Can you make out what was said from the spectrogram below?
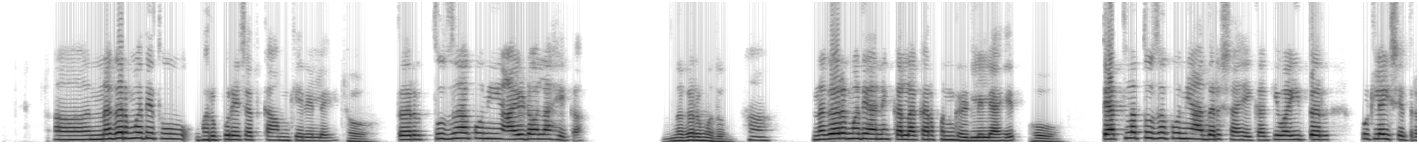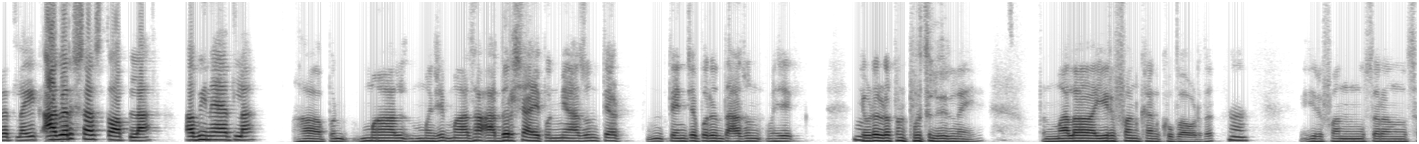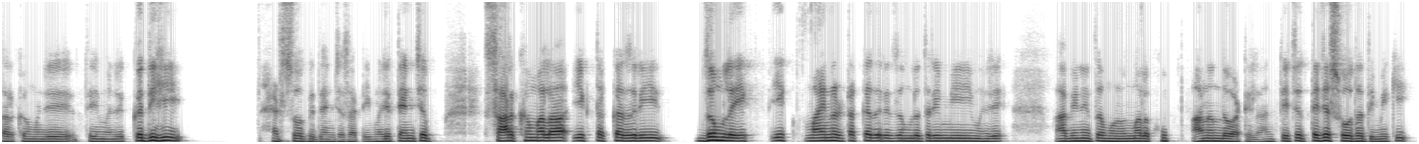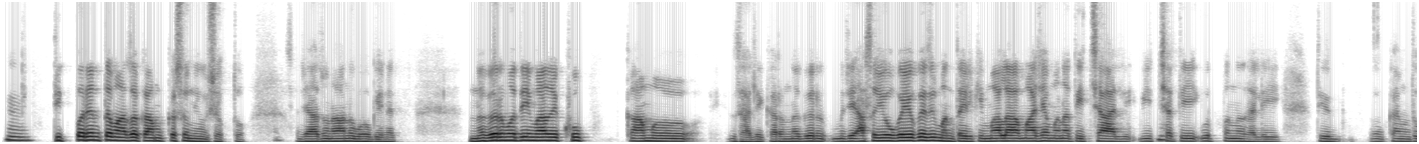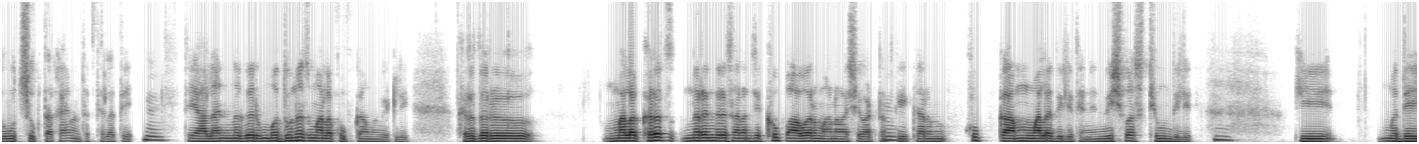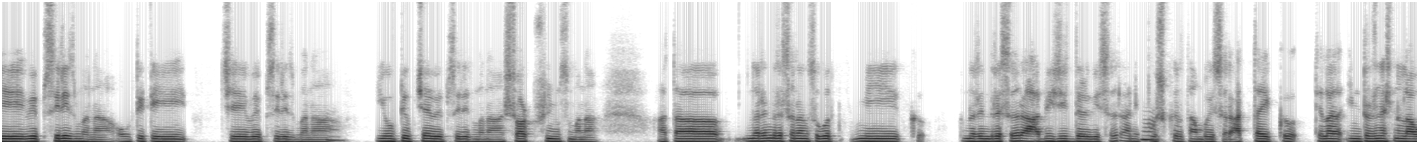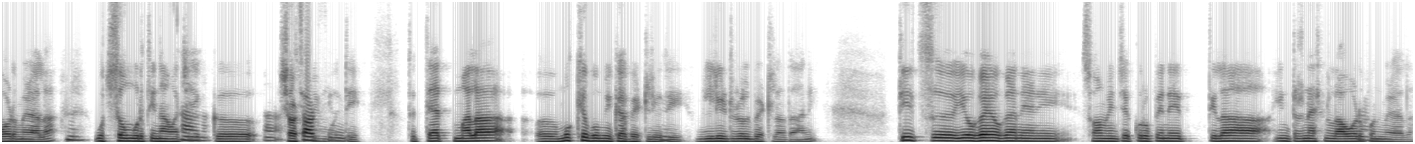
नगरमध्ये तू भरपूर याच्यात काम केलेलं आहे. हो. तर तुझा कोणी आयडॉल आहे का? नगरमधून. नगरमध्ये अनेक कलाकार पण घडलेले आहेत. हो. त्यातला तुझा कोणी आदर्श आहे का? किंवा इतर कुठल्याही क्षेत्रातला एक आदर्श असतो आपला अभिनयातला? हा पण माल म्हणजे माझा आदर्श आहे पण मी अजून त्या त्यांच्यापर्यंत अजून म्हणजे एवढं एवढं पण पोचलेलं नाही. पण मला इरफान खान खूप हा. आवडतात इरफान सरांसारखं म्हणजे ते म्हणजे कधीही हॅट्स ऑफ आहे त्यांच्यासाठी. म्हणजे त्यांच्या सारखं मला एक टक्का जरी जमलं एक एक मायनर टक्का जरी जमलं तरी मी म्हणजे अभिनेता म्हणून मला खूप आनंद वाटेल. आणि त्याच्या त्याच्या शोधात मी की. तिथपर्यंत माझं काम कसं नेऊ शकतो? म्हणजे अजून अनुभव घेण्यात. नगरमध्ये माझे खूप काम झाले कारण नगर म्हणजे असं योगायोगच म्हणता येईल की मला माझ्या मनात इच्छा आली इच्छा ती उत्पन्न झाली ती काय म्हणतो उत्सुकता काय म्हणतात त्याला ते. ते आला आणि नगर मधूनच मला खूप कामं भेटली खरं तर मला खरंच नरेंद्र सरांचे खूप आभार मानावेसे वाटतात. की कारण खूप काम मला दिली त्यांनी विश्वास ठेवून दिलीत. की मध्ये वेब सिरीज म्हणा ओ टी टीचे वेब सिरीज म्हणा. यूट्यूबच्या वेब सिरीज म्हणा शॉर्ट फिल्म्स म्हणा आता नरेंद्र सरांसोबत मी एक नरेंद्र सर अभिजित दळवी सर आणि. पुष्कर तांबोळी सर. आता एक त्याला इंटरनॅशनल अवॉर्ड मिळाला. उत्सव मूर्ती नावाची एक शॉर्ट फिल्म. होती. तर त्यात मला मुख्य भूमिका भेटली होती. लीड रोल भेटला होता आणि तीच योगायोगाने आणि स्वामींच्या कृपेने तिला इंटरनॅशनल अवॉर्ड. पण मिळाला.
